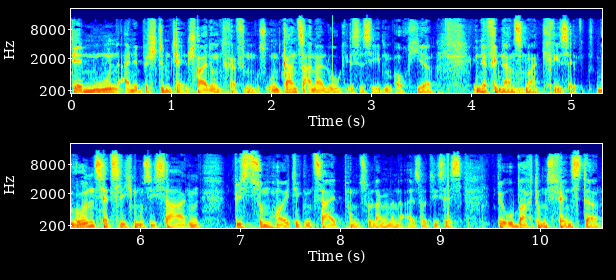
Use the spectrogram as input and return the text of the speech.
der nun eine bestimmte Entscheidung treffen muss. Und ganz analog ist es eben auch hier in der Finanzmarktkrise. Grundsätzlich muss ich sagen, bis zum zum heutigen Zeitpunkt, solange man also dieses Beobachtungsfenster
